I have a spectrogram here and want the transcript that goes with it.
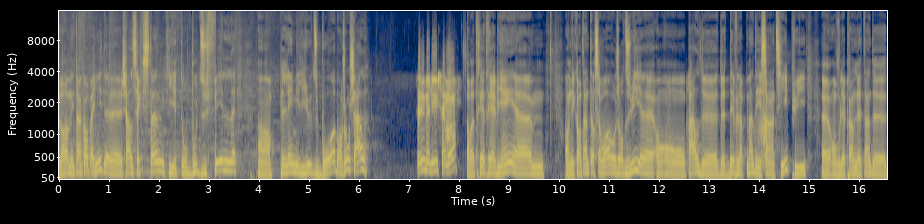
Alors, on est en compagnie de Charles Sexton qui est au bout du fil en plein milieu du bois. Bonjour Charles. Salut Manu, ça va? Ça va très très bien. Euh, on est content de te recevoir aujourd'hui. Euh, on, parle de, développement des sentiers, puis euh, on voulait prendre le temps de,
